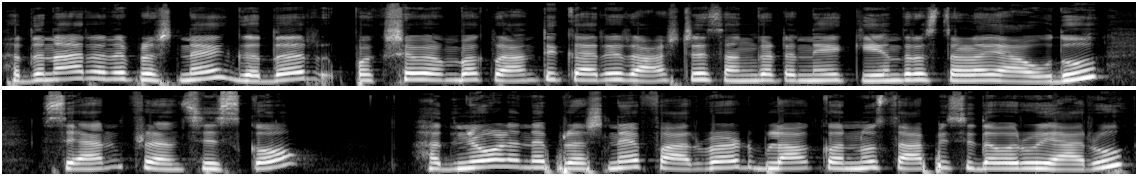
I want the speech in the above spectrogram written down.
ಹದಿನಾರನೇ ಪ್ರಶ್ನೆ, ಗದರ್ ಪಕ್ಷವೆಂಬ ಕ್ರಾಂತಿಕಾರಿ ರಾಷ್ಟ್ರೀಯ ಸಂಘಟನೆಯ ಕೇಂದ್ರ ಸ್ಥಳ ಯಾವುದು? San Francisco. ಹದಿನೇಳನೇ ಪ್ರಶ್ನೆ, ಫಾರ್ವರ್ಡ್ ಬ್ಲಾಕ್ ಅನ್ನು ಸ್ಥಾಪಿಸಿದವರು ಯಾರು?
